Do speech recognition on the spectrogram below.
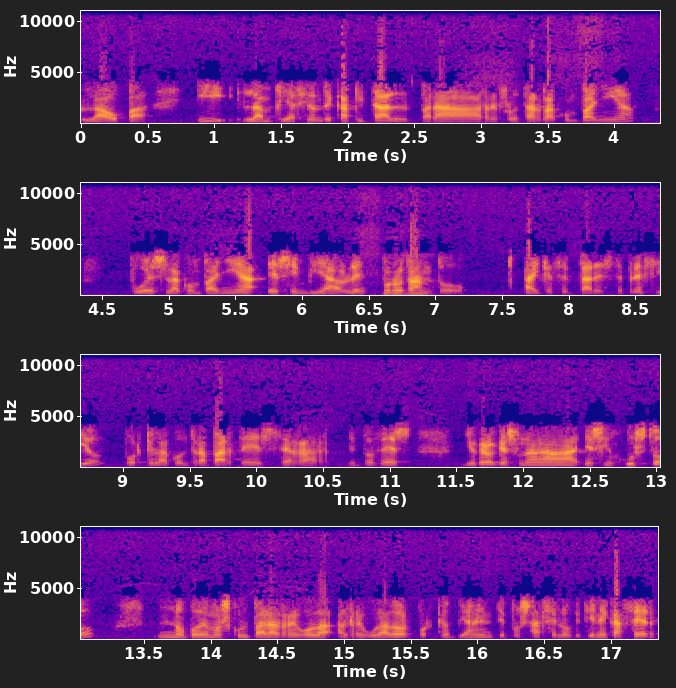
la OPA y la ampliación de capital para reflotar la compañía, pues la compañía es inviable. Por lo tanto, hay que aceptar este precio porque la contraparte es cerrar. Entonces, yo creo que es una es injusto, no podemos culpar al, al regulador porque obviamente pues hace lo que tiene que hacer,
